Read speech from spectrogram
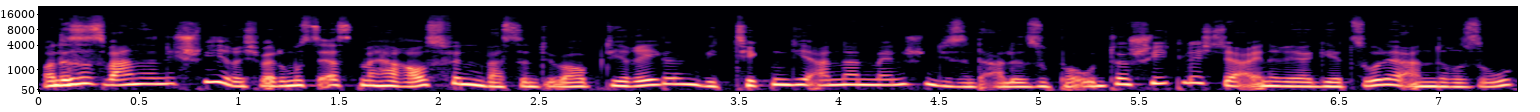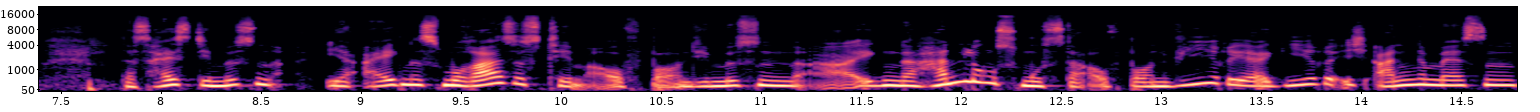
Und das ist wahnsinnig schwierig, weil du musst erst mal herausfinden, was sind überhaupt die Regeln, wie ticken die anderen Menschen, die sind alle super unterschiedlich, der eine reagiert so, der andere so. Das heißt, die müssen ihr eigenes Moralsystem aufbauen, die müssen eigene Handlungsmuster aufbauen. Wie reagiere ich angemessen,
